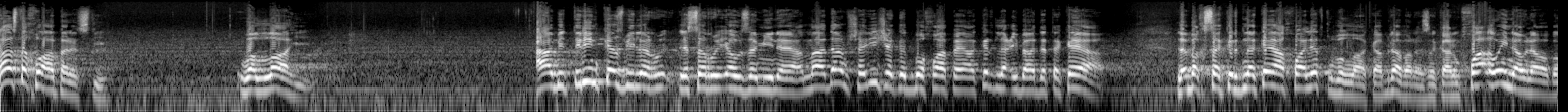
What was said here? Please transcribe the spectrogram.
ڕاستە خواپەرستی واللهی عابترین کەسبی لەسەر ڕووی ئەو زمینەیە مادام شەریشەکەت بۆ خواپیا کرد لە عیباەتەکەیە لە بە قسەکردنەکە یاخوالێت قوبڵناکە برا بەڕێزەکانم خوا ئەوەی ناوناوە بە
